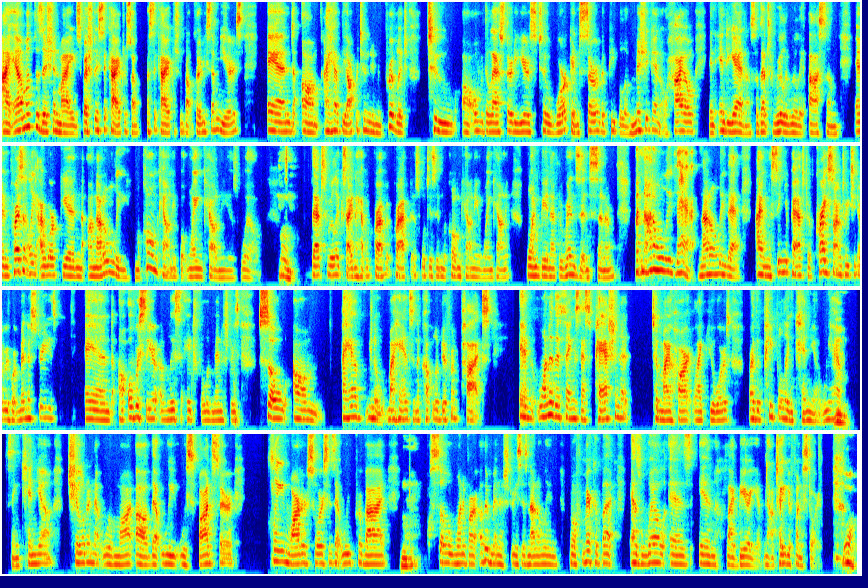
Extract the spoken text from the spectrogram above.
I am a physician, my specialty psychiatrist. I'm a psychiatrist for about 37 years. And um, I have the opportunity and privilege to uh, over the last 30 years to work and serve the people of Michigan, Ohio, and Indiana. So that's really, really awesome. And presently, I work in uh, not only Macomb County, but Wayne County as well. Hmm. that's really exciting. to have a private practice, which is in Macomb County and Wayne County, one being at the Renzen Center. But not only that, not only that, I am the senior pastor of Christ Arms Reaching Everywhere Ministries and uh, overseer of Lisa H. Fuller Ministries. So um, I have, you know, my hands in a couple of different pots. And one of the things that's passionate to my heart, like yours, are the people in Kenya. We have mm. in Kenya children that we're uh, that we we sponsor, clean water sources that we provide. Mm-hmm. Also one of our other ministries is not only in North America, but as well as in Liberia. Now, I'll tell you a funny story. Yeah.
